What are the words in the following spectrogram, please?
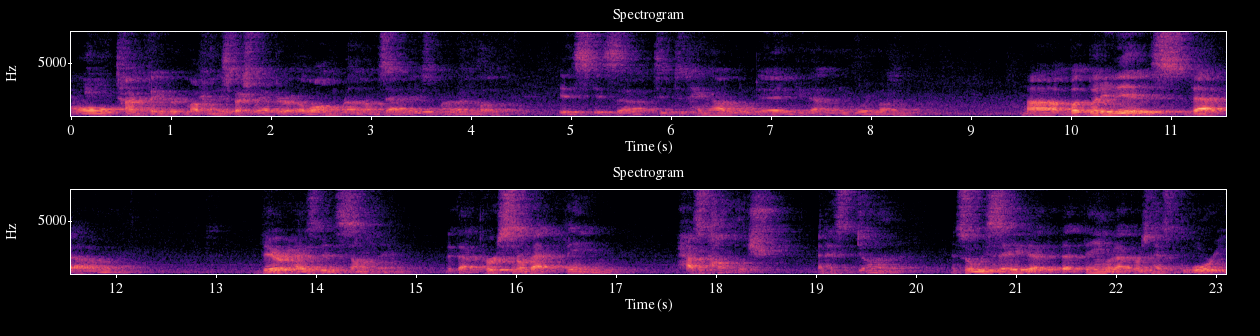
all-time favorite muffin, especially after a long run on Saturdays with my running club, is, is uh, to, to hang out a little bit and get that morning glory muffin. Uh, but, but it is that um, there has been something that that person or that thing has accomplished and has done. And so we say that, that that thing or that person has glory,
